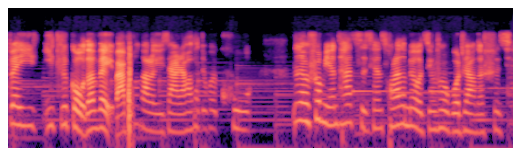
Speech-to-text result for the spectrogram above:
被一一只狗的尾巴碰到了一下，然后他就会哭，那就说明他此前从来都没有经受过这样的事情，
